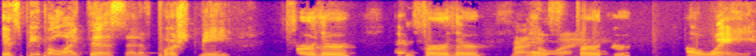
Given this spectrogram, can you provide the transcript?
it's people like this that have pushed me further and further Right. and Away. further away.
